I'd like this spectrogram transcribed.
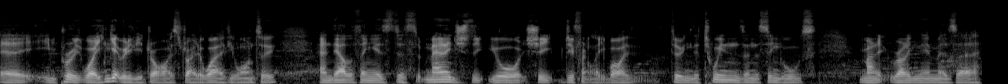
uh, improves. Well, you can get rid of your dry straight away if you want to, and the other thing is just manage the, your sheep differently by doing the twins and the singles, running them as a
